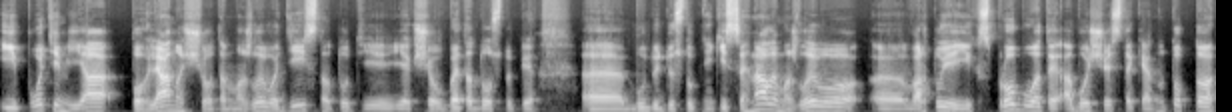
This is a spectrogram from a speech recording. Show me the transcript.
і потім я погляну, що там. Можливо, дійсно тут, якщо в бета-доступі е, будуть доступні якісь сигнали, можливо, е, вартує їх спробувати або щось таке. Ну тобто.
